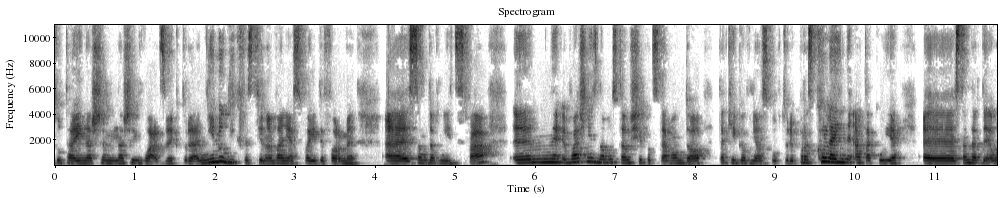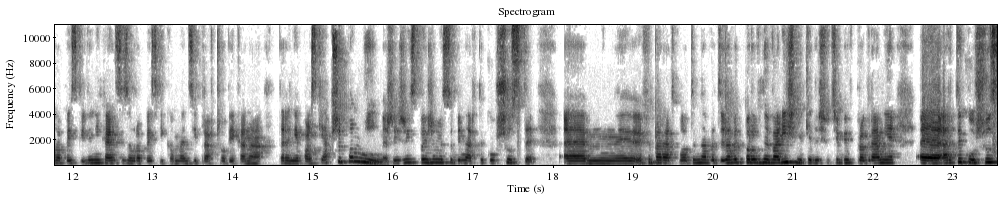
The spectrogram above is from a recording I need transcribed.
tutaj naszym, naszej władzy, która nie lubi kwestionowania swojej deformy e, sądownictwa, właśnie znowu stał się podstawą do takiego wniosku, który po raz kolejny atakuje e, standardy europejskie, wynikające z Europejskiej Konwencji Praw Człowieka na terenie Polski. A przypomnijmy, że jeżeli spojrzymy sobie na artykuł 6, chyba Radku o tym nawet, nawet porównywaliśmy kiedyś u Ciebie w programie, programie e, artykuł 6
